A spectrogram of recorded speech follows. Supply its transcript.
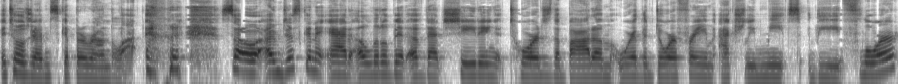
I told you I'm skipping around a lot. so I'm just going to add a little bit of that shading towards the bottom where the door frame actually meets the floor.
